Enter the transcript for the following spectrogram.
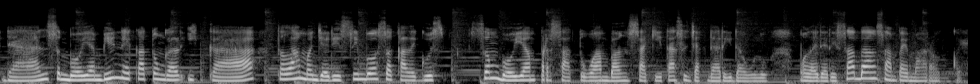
Dan semboyan Bhinneka Tunggal Ika telah menjadi simbol sekaligus semboyan persatuan bangsa kita sejak dari dahulu, mulai dari Sabang sampai Merauke.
